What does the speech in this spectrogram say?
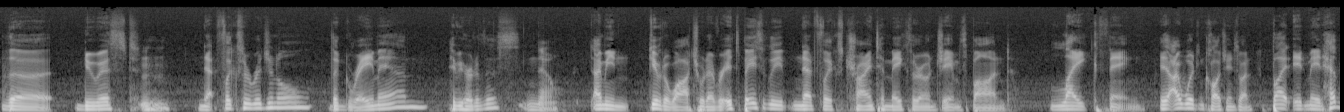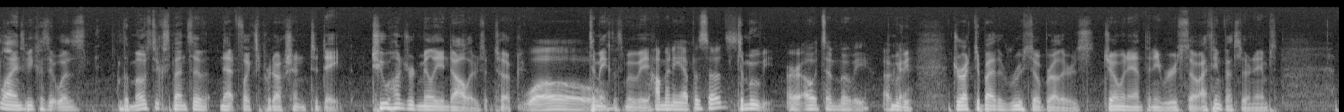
The newest hmm Netflix original, The Gray Man. Have you heard of this? No. I mean, give it a watch, whatever. It's basically Netflix trying to make their own James Bond like thing. I- wouldn't call it James Bond, but it made headlines because it was the most expensive Netflix production to date. Two hundred million dollars it took Whoa. to make this movie. How many episodes? It's a movie. or oh, it's a movie. Okay. a movie directed by the Russo brothers, Joe and Anthony Russo. I think that's their names.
